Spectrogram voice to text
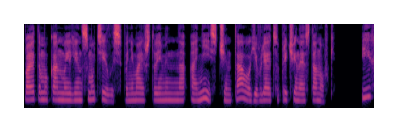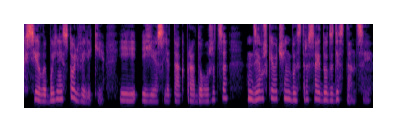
Поэтому Кан Мэйлин смутилась, понимая, что именно они с Чинтао являются причиной остановки. Их силы были не столь велики, и если так продолжится, девушки очень быстро сойдут с дистанции.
